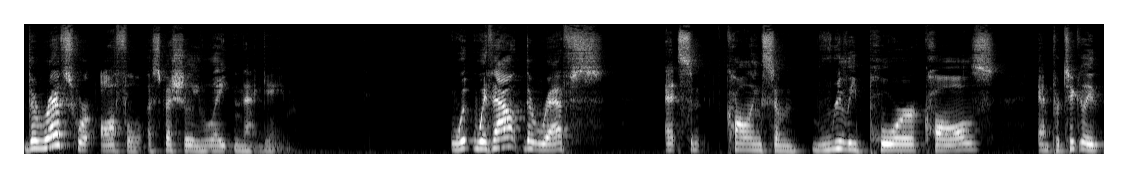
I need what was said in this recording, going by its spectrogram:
The refs were awful, especially late in that game. W- without the refs at some calling some really poor calls and particularly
